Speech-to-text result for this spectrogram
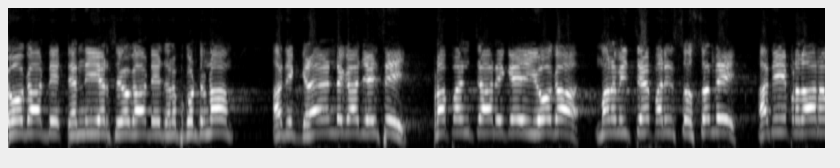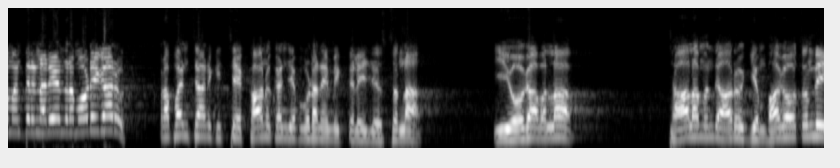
yoga day ten years yoga day జరుపుకుంటున్నాం అది గ్రాండ్గా చేసి ప్రపంచానికే యోగా మనం ఇచ్చే పరిస్థితి వస్తుంది అది ప్రధానమంత్రి నరేంద్ర మోడీ గారు ప్రపంచానికి ఇచ్చే కానుక అని చెప్పి కూడా నేను మీకు తెలియజేస్తున్నా ఈ యోగా వల్ల చాలామంది ఆరోగ్యం బాగవుతుంది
